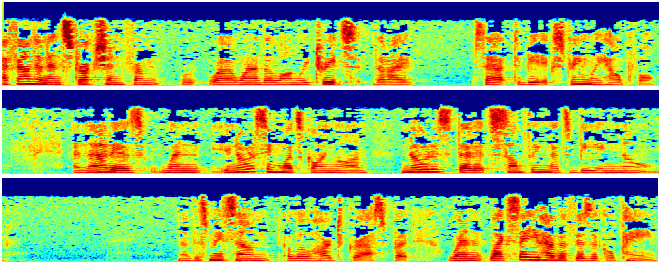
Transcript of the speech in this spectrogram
I found an instruction from uh, one of the long retreats that I sat to be extremely helpful. And that is when you're noticing what's going on, notice that it's something that's being known. Now, this may sound a little hard to grasp, but when, like, say you have a physical pain,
